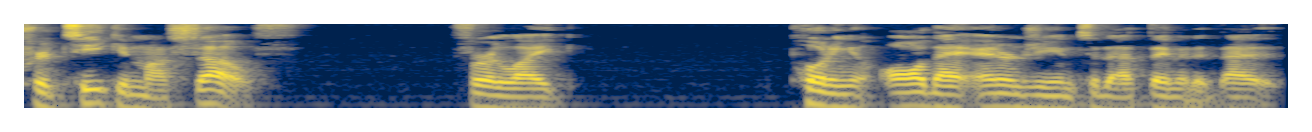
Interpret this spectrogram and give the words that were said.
critiquing myself for like putting all that energy into that thing that that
